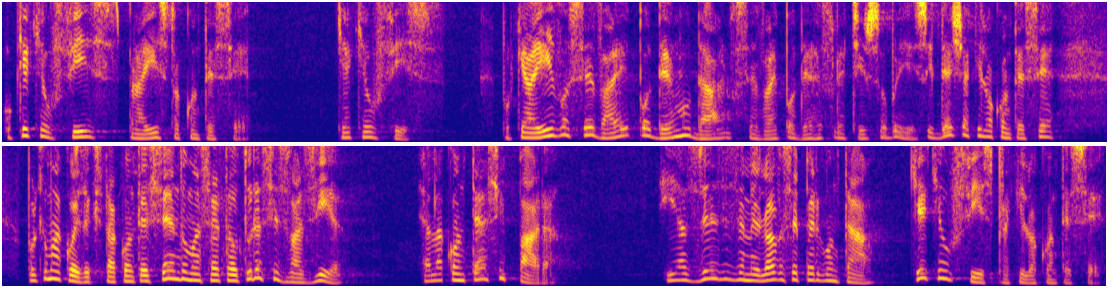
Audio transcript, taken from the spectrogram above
O que que eu fiz para isto acontecer? O que é que eu fiz? Porque aí você vai poder mudar, você vai poder refletir sobre isso. E deixa aquilo acontecer, porque uma coisa que está acontecendo, uma certa altura se esvazia. Ela acontece e para. E às vezes é melhor você perguntar: o que, que eu fiz para aquilo acontecer?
